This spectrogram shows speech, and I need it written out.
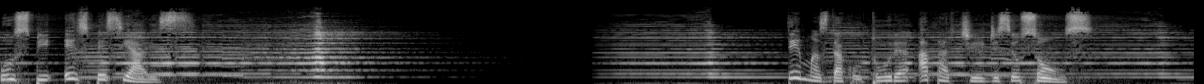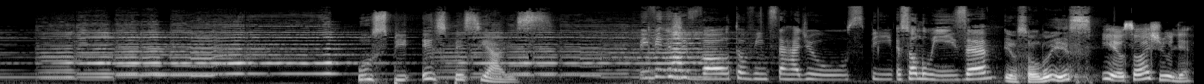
USP Especiais. Temas da cultura a partir de seus sons. USP Especiais. Bem-vindos de volta, ouvintes da Rádio USP. Eu sou Luísa Eu sou o Luiz. E eu sou a Júlia.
